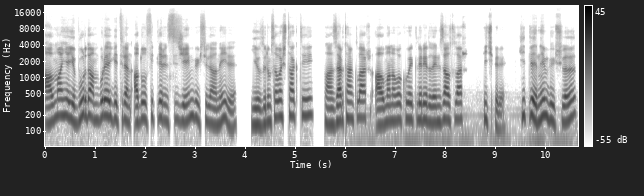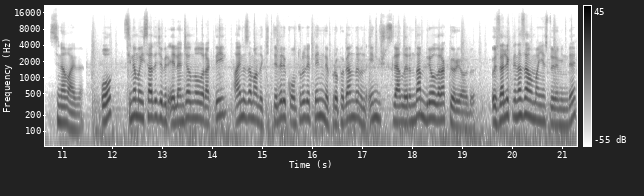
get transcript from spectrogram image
Almanya'yı buradan buraya getiren Adolf Hitler'in sizce en büyük silahı neydi? Yıldırım Savaşı taktiği, panzer tanklar, Alman hava kuvvetleri ya da denizaltılar? Hiçbiri. Hitler'in en büyük silahı sinemaydı. O, sinemayı sadece bir eğlence alanı olarak değil, aynı zamanda kitleleri kontrol etmenin ve propagandanın en güçlü silahlarından biri olarak görüyordu. Özellikle Nazi Almanyası döneminde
